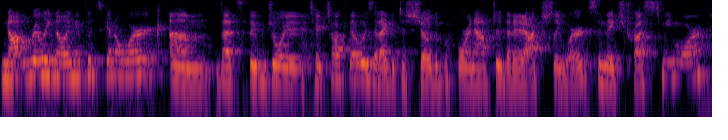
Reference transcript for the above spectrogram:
not really knowing if it's going to work. Um, that's the joy of TikTok though, is that I get to show the before and after that it actually works and they trust me more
